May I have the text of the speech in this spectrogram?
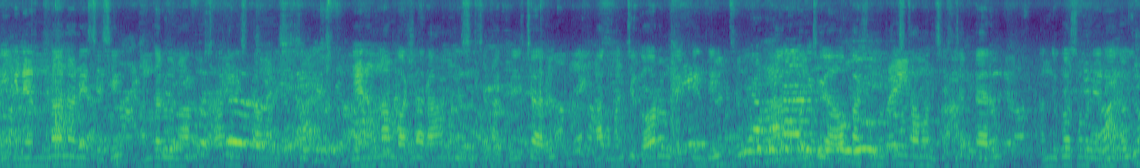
నీకు నేను ఉన్నాను అనేసి అందరూ నాకు సహకరిస్తామనేసి నేనున్నా భాష రామ్ అనేసి నాకు పిలిచారు. నాకు మంచి గౌరవం దక్కింది. నాకు మంచి అవకాశం ఇస్తామని చెప్పారు. అందుకోసం నేను ఈరోజు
